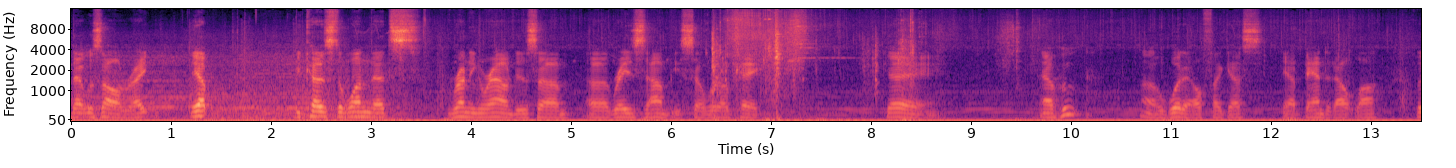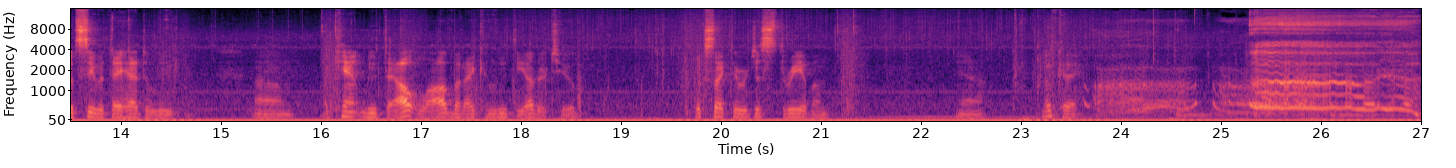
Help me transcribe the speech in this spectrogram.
that was all right. Yep, because the one that's running around is um, a raised zombie, so we're okay. Okay. Now who? Oh, Wood Elf, I guess. Yeah, Bandit Outlaw. Let's see what they had to loot. Um, I can't loot the Outlaw, but I can loot the other two. Looks like there were just three of them. Yeah. Okay. Uh, yeah.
